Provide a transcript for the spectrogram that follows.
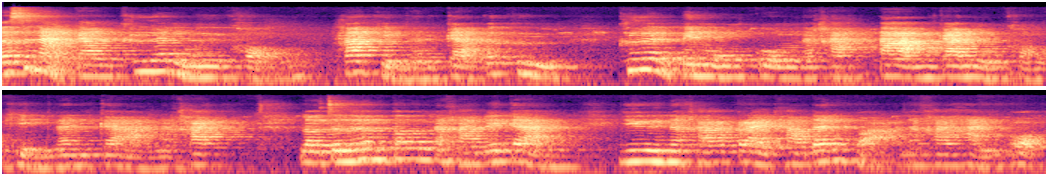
ลักษณะการเคลื่อนมือของท่าเข็มนาฬิกาก็คือเคลื่อนเป็นวงกลมนะคะ ตามการหมุนของเข็มนาฬิกานะคะ เราจะเริ่มต้นนะคะด้วยการยืนนะคะปลายเท้าด้านขวานะคะ หันออกไป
